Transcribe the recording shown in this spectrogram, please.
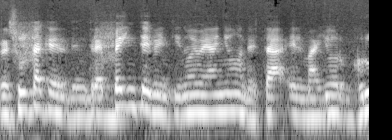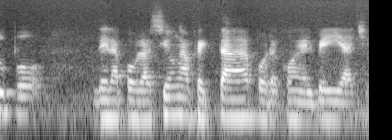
resulta que entre 20 y 29 años donde está el mayor grupo de la población afectada por, con el VIH.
